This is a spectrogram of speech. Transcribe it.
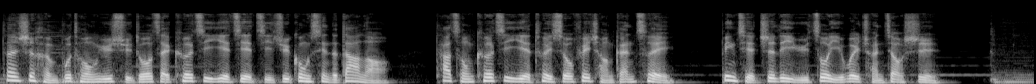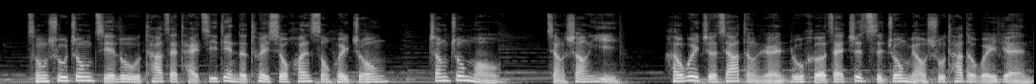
但是很不同于许多在科技业界极具贡献的大佬。他从科技业退休非常干脆，并且致力于做一位传教士。从书中揭露他在台积电的退休欢送会中，张忠谋、蒋尚义和魏哲嘉等人如何在致辞中描述他的为人，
